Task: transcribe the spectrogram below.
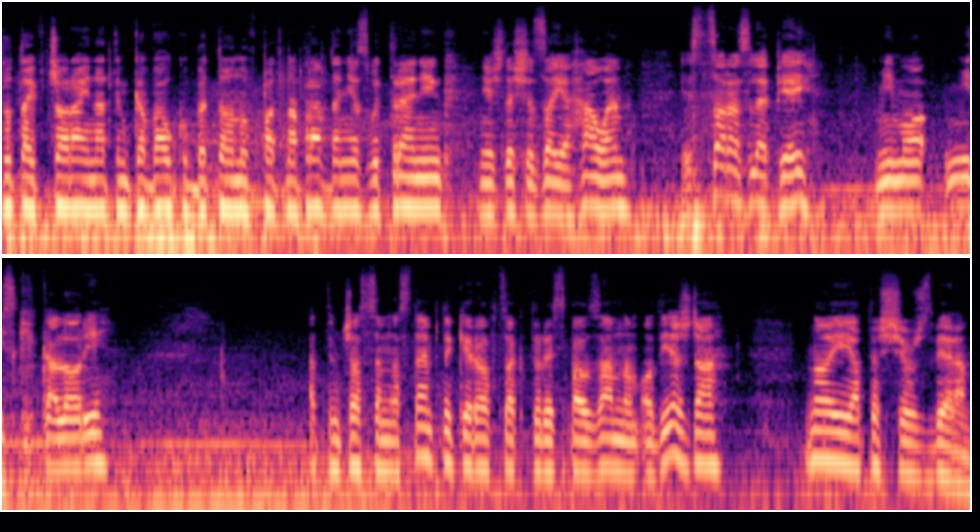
Tutaj wczoraj na tym kawałku betonu wpadł naprawdę niezły trening. Nieźle się zajechałem. Jest coraz lepiej, mimo niskich kalorii. A tymczasem następny kierowca, który spał za mną, odjeżdża. No i ja też się już zbieram.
